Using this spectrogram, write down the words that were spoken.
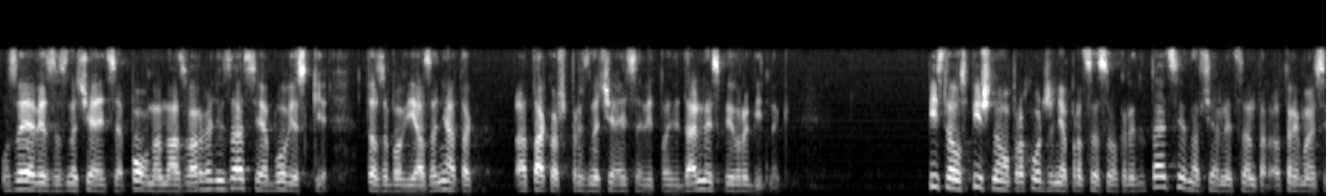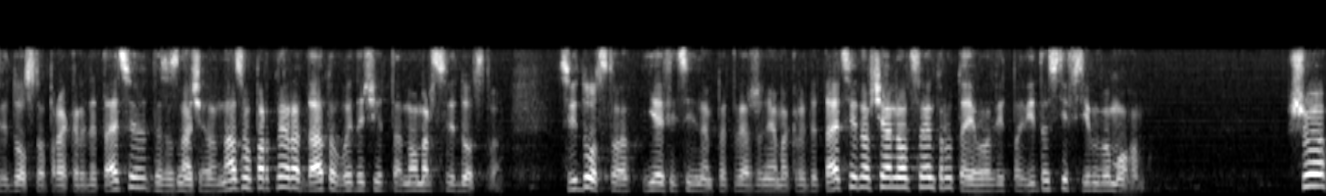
У заяві зазначається повна назва організації, обов'язки та зобов'язання, а, так, а також призначається відповідальний співробітник. Після успішного проходження процесу акредитації навчальний центр отримує свідоцтво про акредитацію, де зазначена назва партнера, дату видачі та номер свідоцтва. Свідоцтво є офіційним підтвердженням акредитації навчального центру та його відповідності всім вимогам. Що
